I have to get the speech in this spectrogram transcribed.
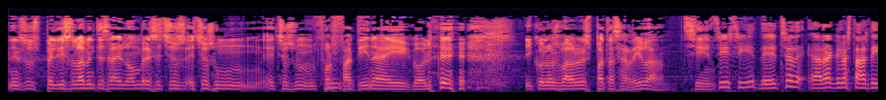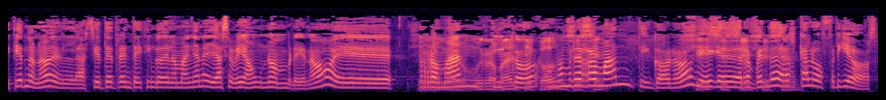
en sus pelis solamente salen hombres hechos, hechos, un, hechos un fosfatina y con, y con los valores patas arriba. Sí. Sí, sí, de hecho, ahora que lo estabas diciendo, ¿no? En las 7.35 de la mañana ya se veía un hombre, ¿no? Eh, Sí, un hombre romántico, romántico, un hombre sí, romántico, ¿no? Que, que de repente da escalofríos.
